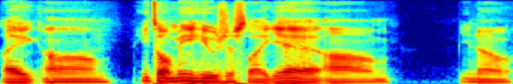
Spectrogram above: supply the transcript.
like, um, he told me he was just like, yeah, um, you know,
